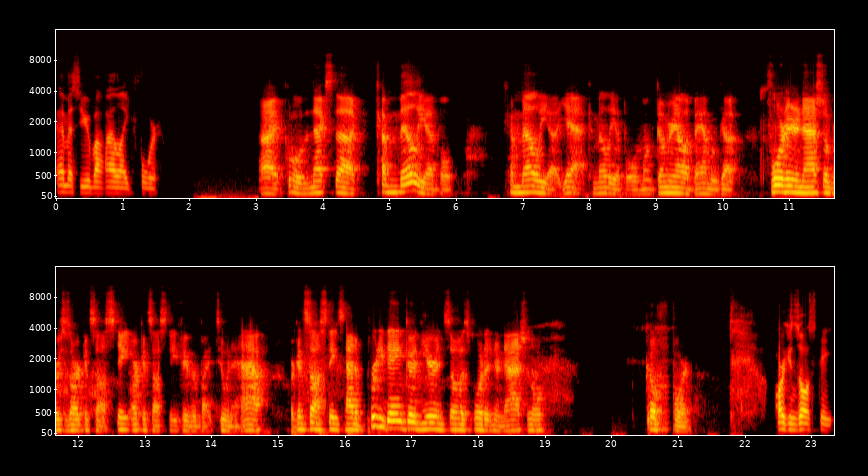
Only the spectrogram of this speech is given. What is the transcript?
MSU by like four. all right, cool. The next uh Camellia Bowl. Camellia, yeah, Camellia Bowl. Montgomery, Alabama. We got Florida International versus Arkansas State. Arkansas State favored by two and a half. Arkansas State's had a pretty dang good year, and so has Florida International. Go for it. Arkansas State.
